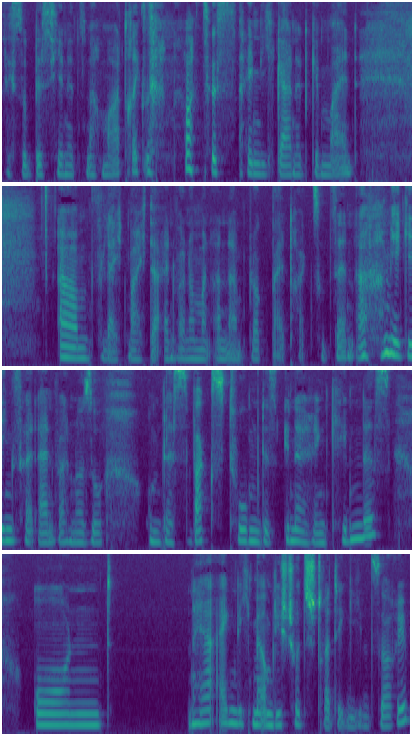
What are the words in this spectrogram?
Sich so ein bisschen jetzt nach Matrix das ist eigentlich gar nicht gemeint. Ähm, vielleicht mache ich da einfach nochmal einen anderen Blogbeitrag zu Zen, aber mir ging es halt einfach nur so um das Wachstum des inneren Kindes und naja, eigentlich mehr um die Schutzstrategien, sorry,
